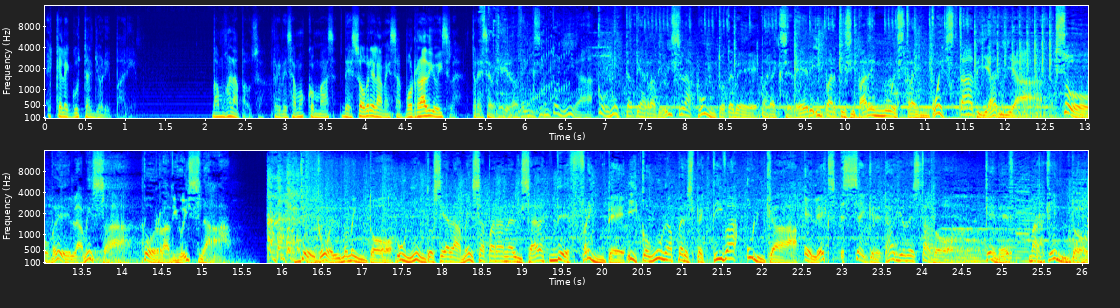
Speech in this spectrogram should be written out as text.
es que les gusta el Yoripari. Vamos a la pausa. Regresamos con más de Sobre la Mesa por Radio Isla 1320. Quédate en sintonía. Conéctate a radioisla.tv para acceder y participar en nuestra encuesta diaria. Sobre la Mesa por Radio Isla. Llegó el momento, uniéndose a la mesa para analizar de frente y con una perspectiva única, el ex secretario de Estado, Kenneth McClintock.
